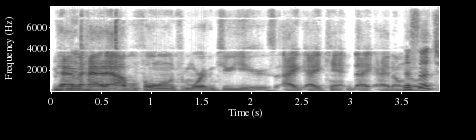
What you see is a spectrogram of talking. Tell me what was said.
You haven't Never. had an Apple phone for more than two years. I I can't. I, I don't. That's not what to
